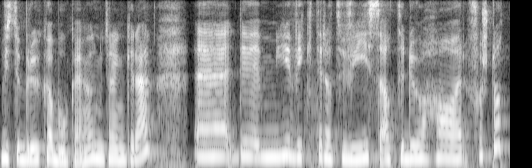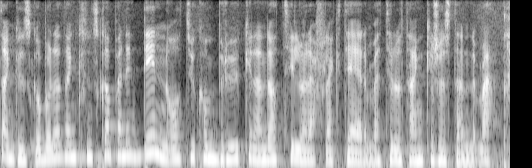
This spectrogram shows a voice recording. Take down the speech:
hvis du bruker boka en gang. Du trenger ikke det. Eh, det er mye viktigere at du viser at du har forstått den kunnskapen, at den kunnskapen er din, og at du kan bruke den til å reflektere med, til å tenke selvstendig med.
